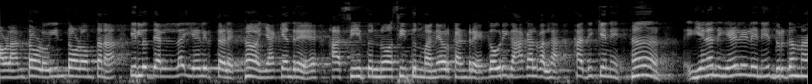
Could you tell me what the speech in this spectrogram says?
ಅವಳು ಅಂತವಳು, ಇಂತವಳು ಅಂತನ ಇಲ್ಲದೆಲ್ಲ ಹೇಳಿರ್ತಾಳೆ. ಹ, ಯಾಕೆಂದ್ರೆ ಆ ಸೀತನ್ನು ಸೀತನ್ ಮನೆಯವ್ರು ಕಂಡ್ರೆ ಗೌರಿಗೆ ಆಗಲ್ವಲ್ಲ? ಅದಕ್ಕೇನೆ. ಹ, ಏನೇನು ಹೇಳಿಳೇನಿ ದುರ್ಗಮ್ಮ?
